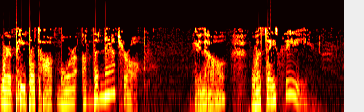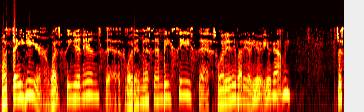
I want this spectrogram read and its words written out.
where people talk more of the natural. You know, what they see, what they hear, what CNN says, what MSNBC says, what anybody you you got me? Just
